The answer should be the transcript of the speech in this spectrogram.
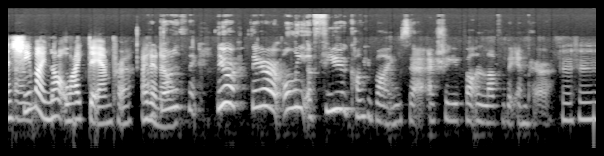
And she might not like the emperor. I don't know. think there are there are only a few concubines that actually fell in love with the emperor. Mm-hmm.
